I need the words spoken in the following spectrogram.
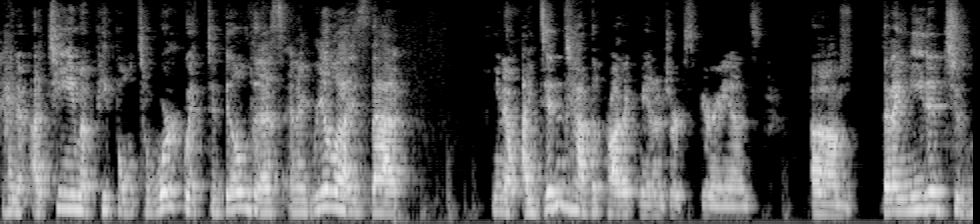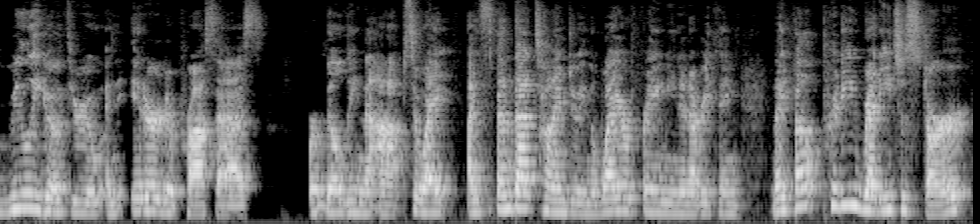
kind of a team of people to work with to build this. And I realized that, you know, I didn't have the product manager experience, um, that I needed to really go through an iterative process for building the app. So I, I spent that time doing the wireframing and everything. And I felt pretty ready to start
